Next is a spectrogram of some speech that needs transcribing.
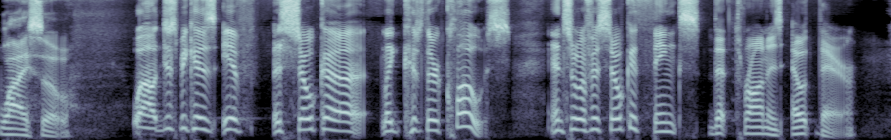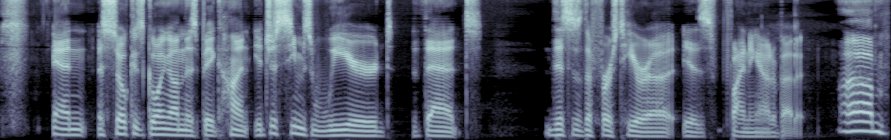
Why so? Well, just because if Ahsoka, like, because they're close. And so if Ahsoka thinks that Thrawn is out there and Ahsoka's going on this big hunt, it just seems weird that this is the first Hera is finding out about it. Um,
